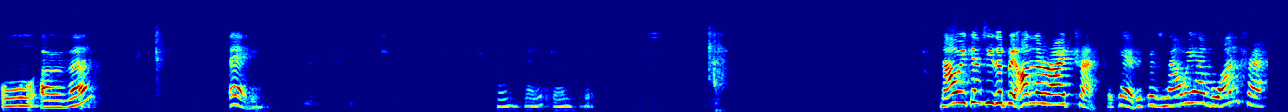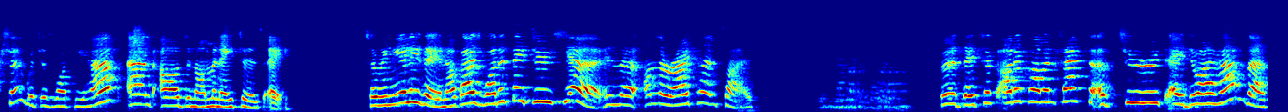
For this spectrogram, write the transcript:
all over a. Don't say it, don't say it. Now we can see that we're on the right track, okay, because now we have one fraction, which is what we have, and our denominator is a. So we're nearly there. Now, guys, what did they do here in the on the right-hand side? Good, they took out a common factor of 2 root a. Do I have that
